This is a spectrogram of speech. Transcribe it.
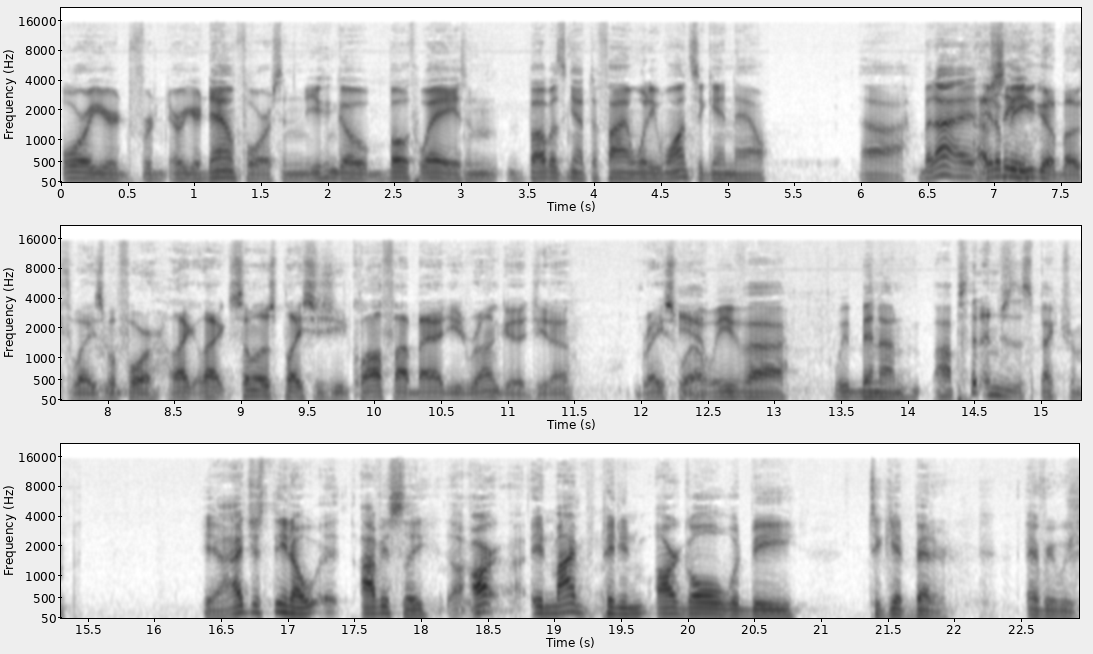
or you're for or you're down force, and you can go both ways. And Bubba's going to have to find what he wants again now. Uh, but I, I've it'll seen be you go both ways before. Like like some of those places you'd qualify bad, you'd run good. You know, race well. yeah. We've uh, we've been on opposite ends of the spectrum. Yeah, I just you know obviously our in my opinion our goal would be to get better every week.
